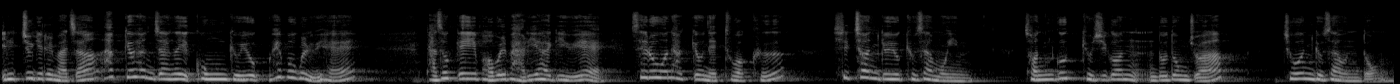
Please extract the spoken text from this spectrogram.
일주기를 맞아 학교 현장의 공교육 회복을 위해 다섯 개의 법을 발의하기 위해 새로운 학교 네트워크, 실천교육 교사 모임, 전국 교직원 노동조합, 좋은 교사 운동,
